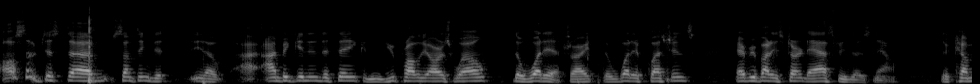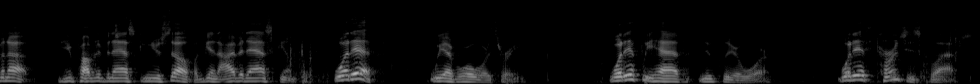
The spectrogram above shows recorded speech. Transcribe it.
Also, just um, something that you know I, I'm beginning to think, and you probably are as well. The what ifs, right? The what if questions. Everybody's starting to ask me those now. They're coming up. You've probably been asking yourself. Again, I've been asking them. What if we have World War III? What if we have nuclear war? What if currencies collapse?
